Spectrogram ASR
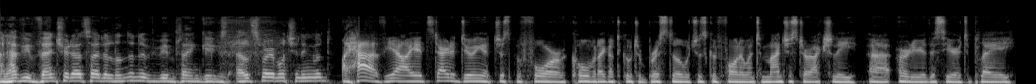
And have you ventured outside of London? Have you been playing gigs elsewhere much in England? I have, yeah. I had started doing it just before COVID. I got to go to Bristol, which was good fun. I went to Manchester actually uh, earlier this year to play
